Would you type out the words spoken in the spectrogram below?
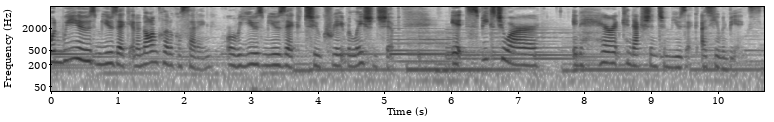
when we use music in a non clinical setting, or we use music to create relationship, it speaks to our inherent connection to music as human beings.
